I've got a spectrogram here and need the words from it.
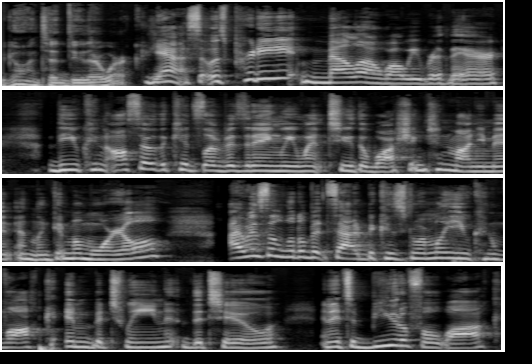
go and to do their work. Yeah, so it was pretty mellow while we were there. You can also, the kids love visiting. We went to the Washington Monument and Lincoln Memorial. I was a little bit sad because normally you can walk in between the two, and it's a beautiful walk.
